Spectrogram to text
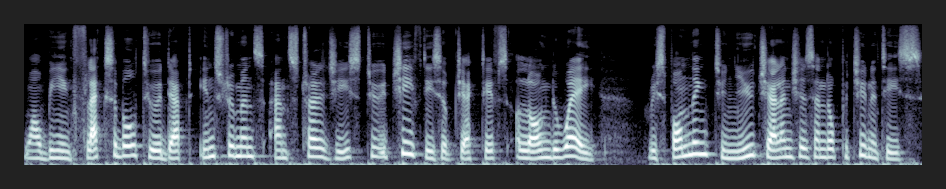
while being flexible to adapt instruments and strategies to achieve these objectives along the way, responding to new challenges and opportunities.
